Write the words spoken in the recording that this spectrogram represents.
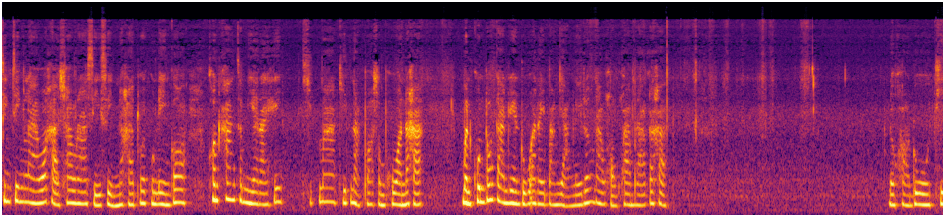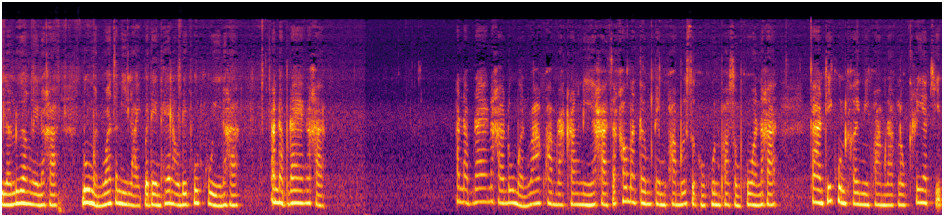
จริง ๆ แล้วอะค่ะ ชาวราศีสิงห์นะคะ ตัวคุณเองก็ค่อนข้างจะมีอะไรให้คิดมากคิดหนักพอสมควรนะคะ เหมือนคุณต้องการเรียนรู้อะไรบางอย่างในเรื่องราวของความรักอะค่ะเดี๋ยวขอดูทีละเรื่องเลยนะคะ ดูเหมือนว่าจะมีหลายประเด็นให้เราได้พูดคุยนะคะ อันดับแรกอะคะอันดับแรกนะคะ ดูเหมือนว่าความรักครั้งนี้ค่ะ จะเข้ามาเติมเต็มความรู้สึกของคุณพอสมควรนะคะ การที่คุณเคยมีความรักแล้วเครียดคิด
